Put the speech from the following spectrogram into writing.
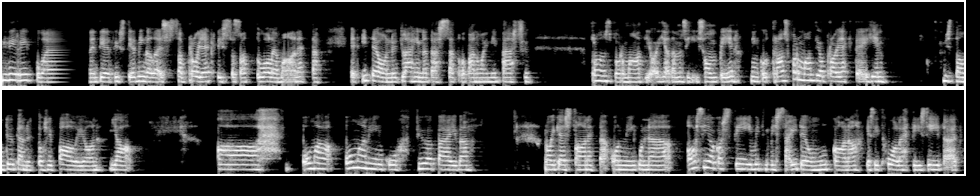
hyvin riippuvainen tietysti, että minkälaisessa projektissa sattuu olemaan. Että, että itse olen nyt lähinnä tässä tota noin, niin päässyt transformaatioihin ja tämmöisiin isompiin niin kuin transformaatioprojekteihin, mistä on tykännyt tosi paljon. Ja uh, oma, oma niin kuin, työpäivä no oikeastaan, että on niin kuin nämä asiakastiimit, missä itse on mukana ja sitten huolehtii siitä, että,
